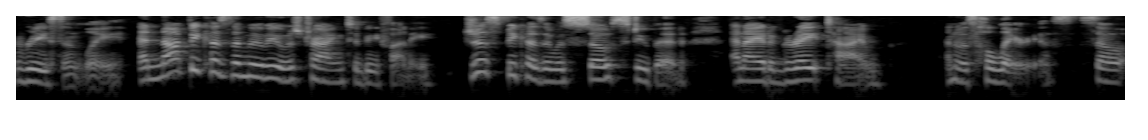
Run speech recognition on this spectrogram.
recently. And not because the movie was trying to be funny, just because it was so stupid and I had a great time and it was hilarious. So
